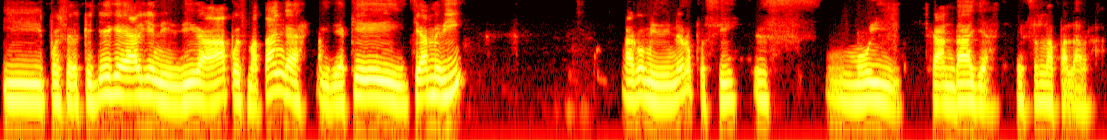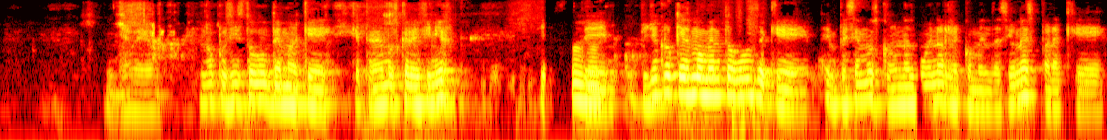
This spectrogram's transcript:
y pues el que llegue alguien y diga, ah, pues matanga, y de aquí ya me vi, hago mi dinero, pues sí, es muy gandalla, esa es la palabra. Ya veo. No, pues sí, es todo un tema que, que tenemos que definir. Eh, pues yo creo que es momento, Gus, de que empecemos con unas buenas recomendaciones para que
